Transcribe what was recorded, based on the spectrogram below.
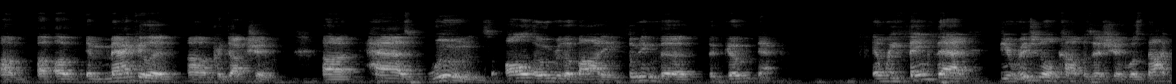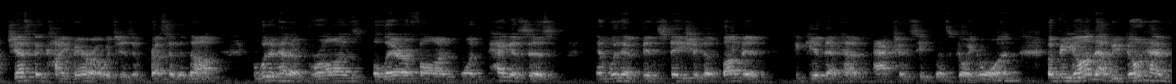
um, of immaculate uh, production, uh, has wounds all over the body, including the, the goat neck. And we think that the original composition was not just a chimera, which is impressive enough, but would have had a bronze Bellerophon on Pegasus and would have been stationed above it to give that kind of action sequence going on. But beyond that, we don't have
